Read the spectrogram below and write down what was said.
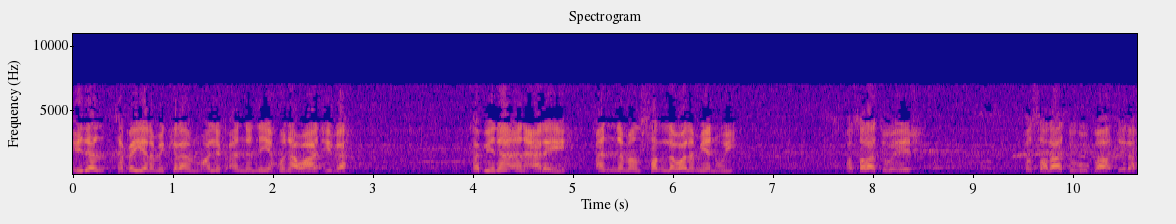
إذا تبين من كلام المؤلف أن النية هنا واجبة. فبناء عليه أن من صلى ولم ينوي فصلاته إيش؟ فصلاته باطلة.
